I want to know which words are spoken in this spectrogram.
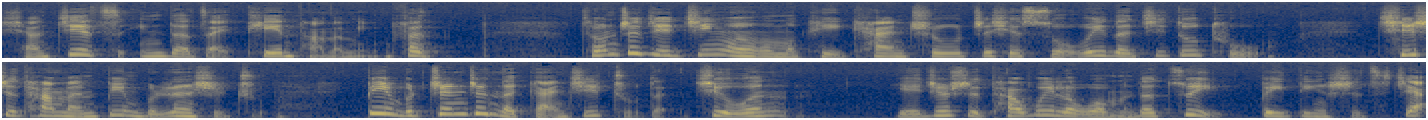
想借此赢得在天堂的名分。从这节经文我们可以看出，这些所谓的基督徒，其实他们并不认识主，并不真正的感激主的救恩，也就是他为了我们的罪被钉十字架。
